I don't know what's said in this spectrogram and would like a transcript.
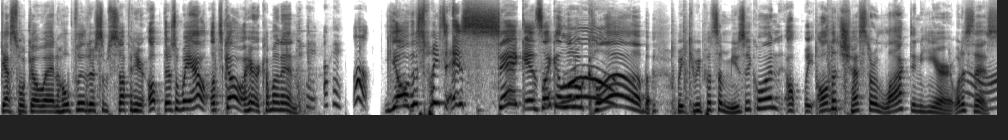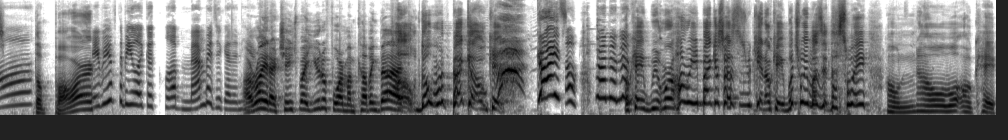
guess we'll go in. Hopefully, there's some stuff in here. Oh, there's a way out. Let's go. Here, come on in. Okay, okay. Whoa. Yo, this place is sick. It's like a little Whoa. club. Wait, can we put some music on? Oh, wait, all the chests are locked in here. What is this? The bar? Maybe you have to be like a club member to get in here. All right, I changed my uniform. I'm coming back. Oh, no, Rebecca. Okay. Guys! Oh. Okay, we, we're hurrying back as fast as we can. Okay, which way was it? This way? Oh, no. Okay,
